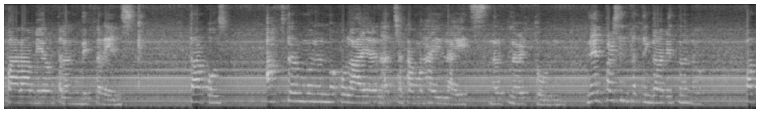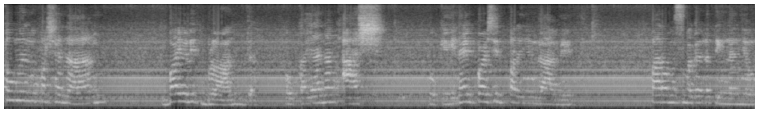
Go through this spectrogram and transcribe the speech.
para mayroon talagang difference. Tapos, after mo nun makulayan at saka ma-highlights ng clear tone, 9% lang yung gamit nun, no? Patungan mo pa siya ng violet blonde o kaya ng ash. Okay, 9% pa rin yung gamit para mas maganda tingnan yung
